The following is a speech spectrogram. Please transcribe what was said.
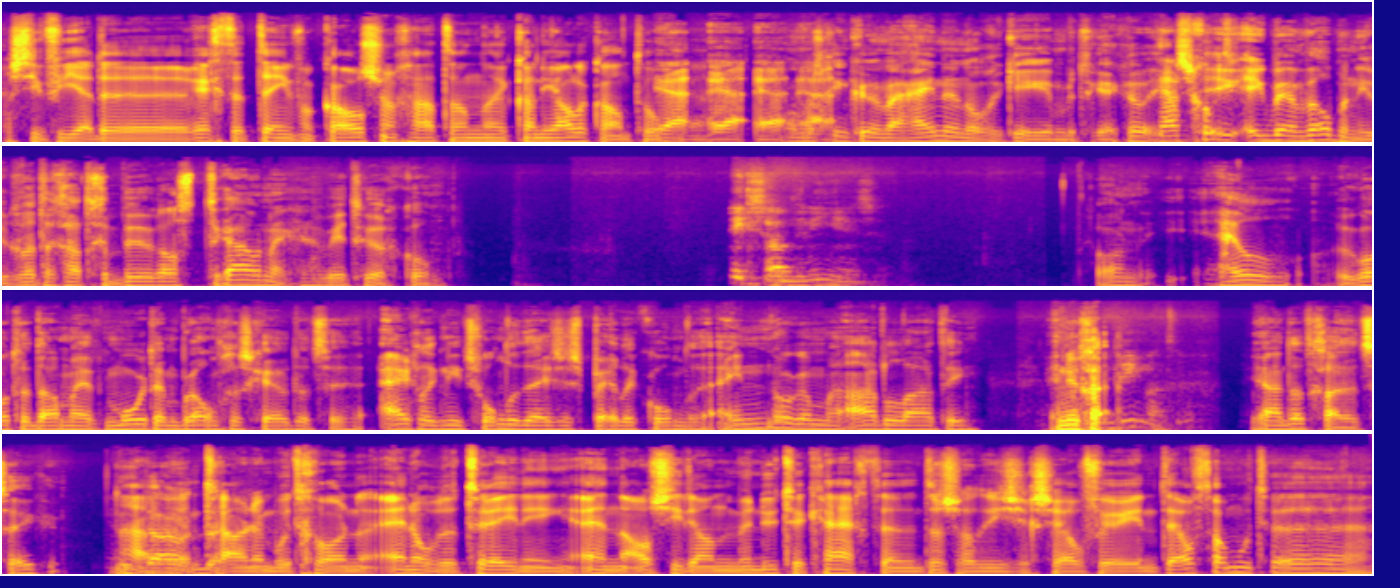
Als die via de rechter teen van Carlsen gaat, dan kan hij alle kanten op. Ja, ja. ja, ja, Maar ja. misschien kunnen we Heine nog een keer in betrekken. Ja, is goed. Ik, ik ben wel benieuwd wat er gaat gebeuren als Trauner weer terugkomt. Ik zou hem er niet in zetten. Gewoon heel Rotterdam heeft moord en brand geschreeuwd... dat ze eigenlijk niet zonder deze speler konden. Enorme aderlating. En nu ga, Prima, toch? ja, dat gaat het zeker. Dus Nou, daar- Trauner moet gewoon en op de training. En als hij dan minuten krijgt, eh, dan zal hij zichzelf weer in het elftal moeten, eh,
